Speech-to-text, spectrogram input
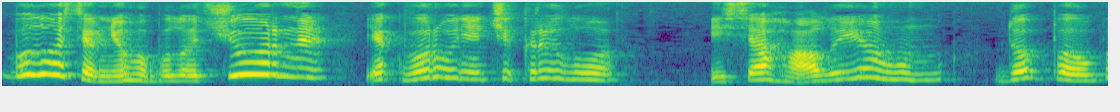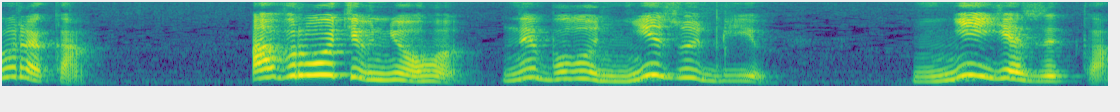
Волосся в нього було чорне, як вороняче крило, і сягало його до поперека. А в роті в нього не було ні зубів, ні язика,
